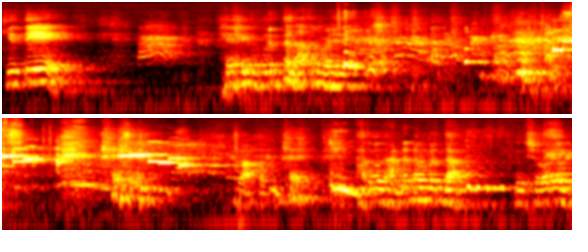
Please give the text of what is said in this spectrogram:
கீர்த்தி விருத்த நாத்தம் ಮಾಡಿದೆ அது ಒಂದು ಅಣ್ಣನ ನಂಬರ್ தான் ನಿನ್ನ ಶೋರೂಮ್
